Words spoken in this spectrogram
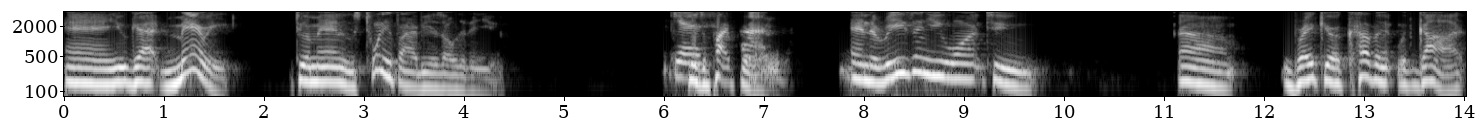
and you got married to a man who's 25 years older than you. yes. pipe fitter. um, And the reason you want to um, break your covenant with God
